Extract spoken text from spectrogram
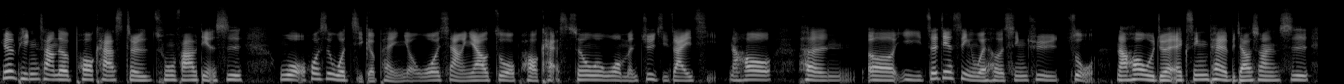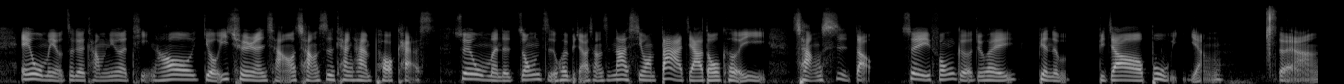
因为平常的 Podcaster 出发点是我或是我几个朋友，我想要做 Podcast，所以我我们聚集在一起，然后很呃以这件事情为核心去做。然后我觉得 X Impact 比较像是，诶，我们有这个 community，然后有一群人想要尝试看看 Podcast，所以我们的宗旨会比较像是，那希望大家都可以尝试到。所以风格就会变得比较不一样。对啊，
